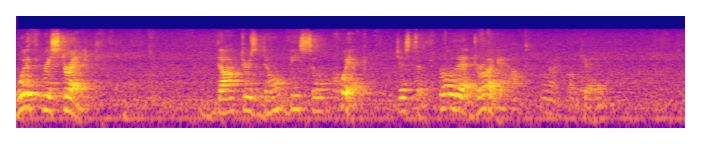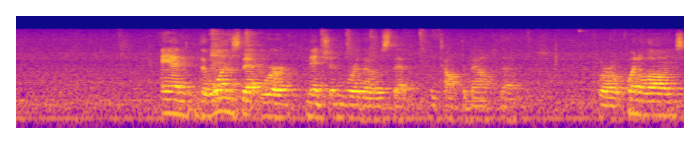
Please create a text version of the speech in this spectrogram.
with restraint. Doctors, don't be so quick just to throw that drug out. Okay? And the ones that were mentioned were those that we talked about, the fluoroquinolones,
